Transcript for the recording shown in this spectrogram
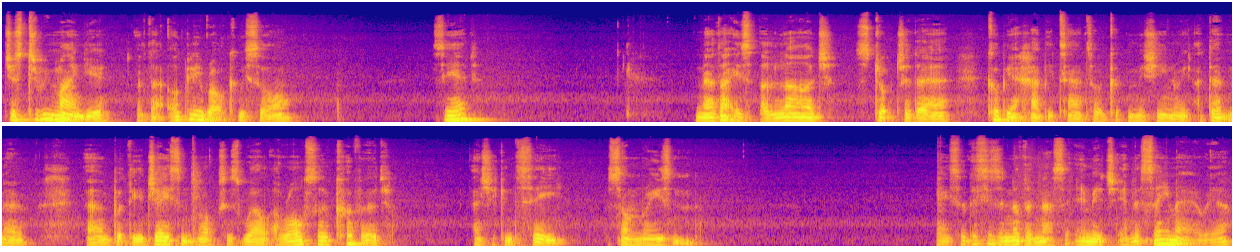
Just to remind you of that ugly rock we saw. See it now that is a large structure there Could be a habitat or it could be machinery, I don't know. Um, but the adjacent rocks as well are also covered, as you can see, for some reason. Okay, so this is another NASA image in the same area.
